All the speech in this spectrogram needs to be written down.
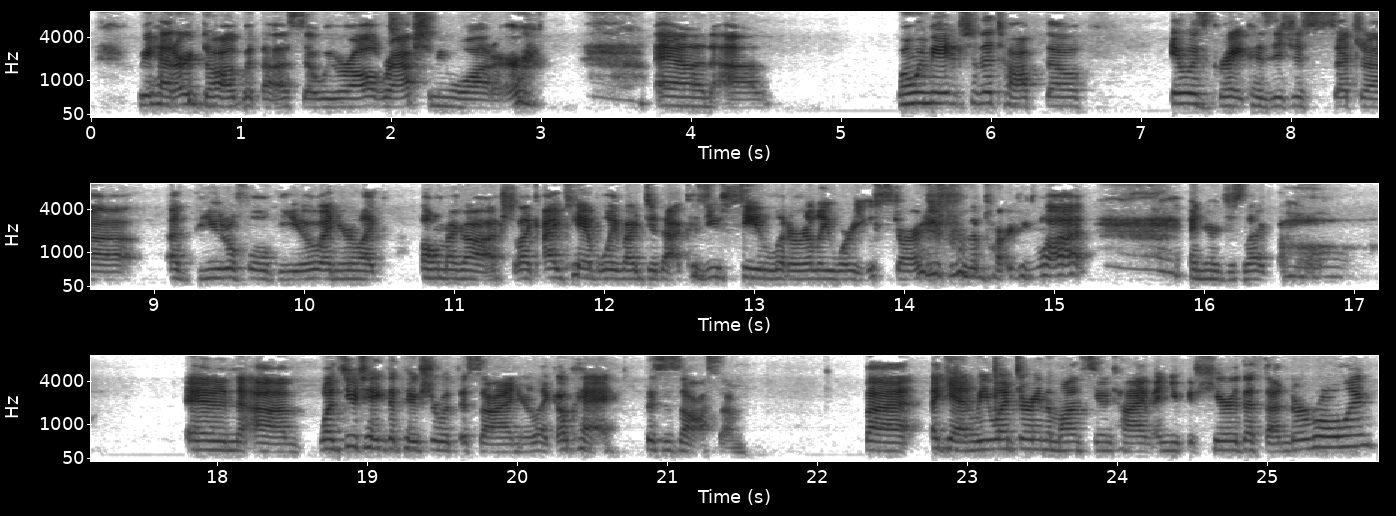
we had our dog with us, so we were all rationing water. and um, when we made it to the top, though, it was great because it's just such a, a beautiful view. And you're like, oh my gosh, like I can't believe I did that because you see literally where you started from the parking lot. And you're just like, oh. And um, once you take the picture with the sign, you're like, okay, this is awesome. But again, we went during the monsoon time and you could hear the thunder rolling.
